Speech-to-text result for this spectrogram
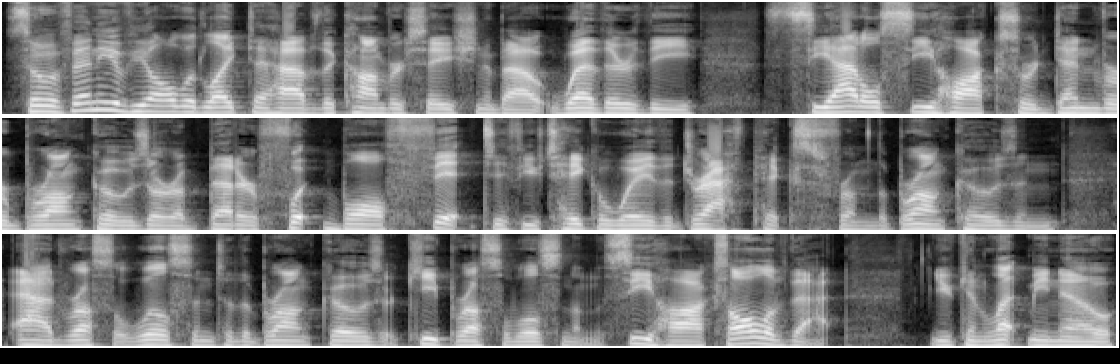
So if any of y'all would like to have the conversation about whether the Seattle Seahawks or Denver Broncos are a better football fit if you take away the draft picks from the Broncos and add Russell Wilson to the Broncos or keep Russell Wilson on the Seahawks, all of that. You can let me know.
